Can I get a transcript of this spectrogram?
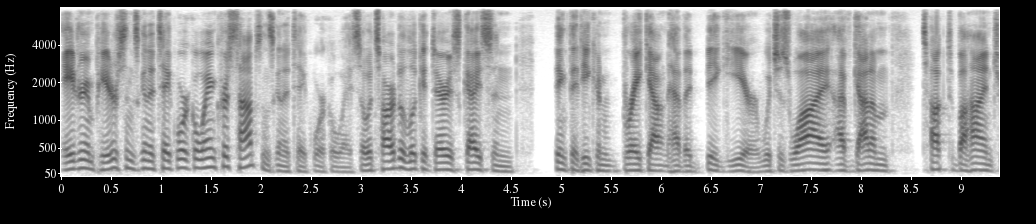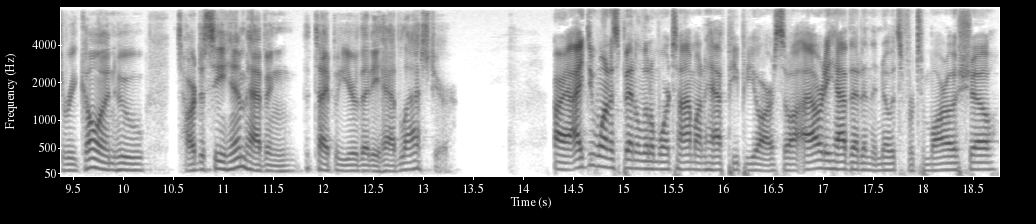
Adrian Peterson's going to take work away, and Chris Thompson's going to take work away. So it's hard to look at Derrius Guice and think that he can break out and have a big year, which is why I've got him tucked behind Tarik Cohen, who it's hard to see him having the type of year that he had last year. All right, I do want to spend a little more time on half PPR, so I already have that in the notes for tomorrow's show.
